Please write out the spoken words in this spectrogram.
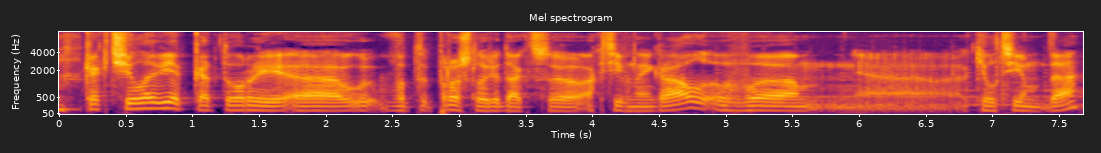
Как человек, который э, вот прошлую редакцию активно играл в э, Kill Team, да,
